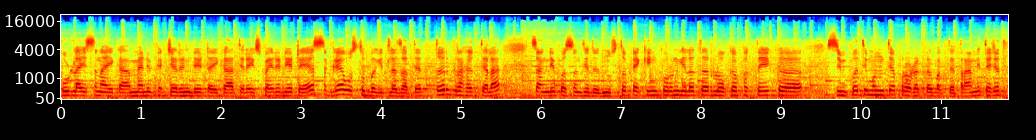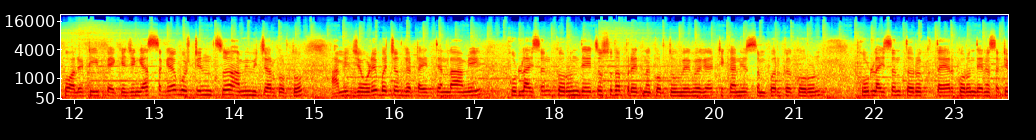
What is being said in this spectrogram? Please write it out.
फूड लायसन आहे का मॅन्युफॅक्चरिंग डेट आहे का त्याला एक्सपायरी डेट आहे या सगळ्या वस्तू बघितल्या जातात तर ग्राहक त्याला चांगली पसंती देतात नुसतं पॅकिंग करून गेलं तर लोक फक्त एक सिंपती म्हणून त्या प्रॉडक्ट बघतात तर आम्ही त्याच्यात क्वालिटी पॅकेजिंग या सगळ्या गोष्टींचं आम्ही विचार करतो. आम्ही जेवढे बचत गट आहेत त्यांना आम्ही फूड लायसन करून द्यायचासुद्धा प्रयत्न करतो. वेगवेगळ्या ठिकाणी संपर्क करून फूड लायसन तर तयार करून देण्यासाठी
